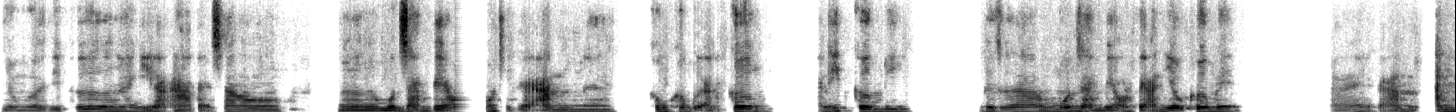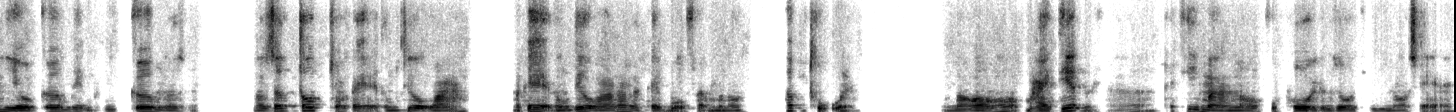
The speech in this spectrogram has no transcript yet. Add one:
nhiều người thì cứ hay nghĩ là à tại sao uh, muốn giảm béo chỉ phải ăn không không được ăn cơm ăn ít cơm đi. Thực ra muốn giảm béo phải ăn nhiều cơm đi đấy ăn ăn nhiều cơm lên vì cơm nó nó rất tốt cho cái hệ thống tiêu hóa mà cái hệ thống tiêu hóa nó là cái bộ phận mà nó hấp thụ này, nó bài tiết này. Đó. Thế khi mà nó phục hồi được rồi thì nó sẽ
